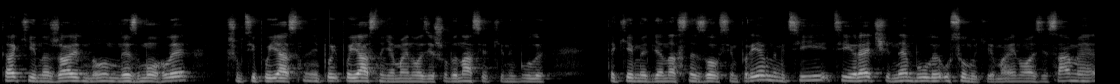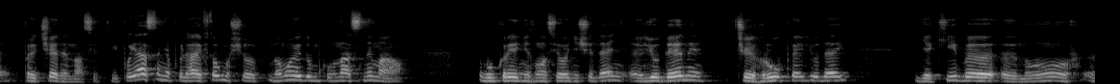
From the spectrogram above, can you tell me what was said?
так і, на жаль, ну, не змогли, щоб ці пояснення, пояснення, маю на увазі, щоб наслідки не були такими для нас не зовсім приємними, ці, ці речі не були усунуті. Я маю на увазі саме причини наслідки. І пояснення полягає в тому, що, на мою думку, у нас немає в Україні на сьогоднішній день людини чи групи людей, які би е, ну, е,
